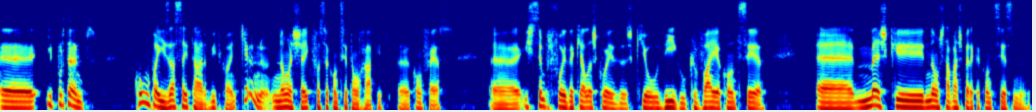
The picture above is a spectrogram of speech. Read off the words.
Eh, e portanto, com um país a aceitar Bitcoin, que eu não achei que fosse acontecer tão rápido, eh, confesso, eh, isto sempre foi daquelas coisas que eu digo que vai acontecer, mas que não estava à espera que acontecesse no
